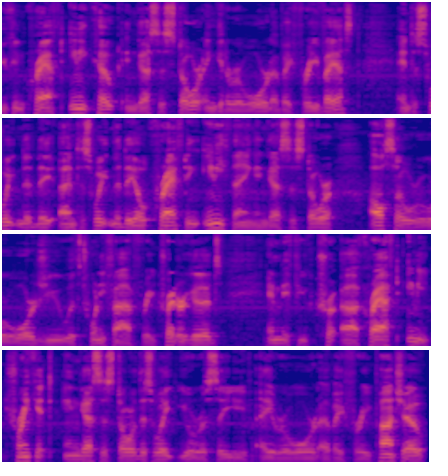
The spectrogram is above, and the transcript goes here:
you can craft any coat in Gus's store and get a reward of a free vest. And to sweeten the and to sweeten the deal, crafting anything in Gus's store also rewards you with 25 free trader goods. And if you uh, craft any trinket in Gus's store this week, you'll receive a reward of a free poncho.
